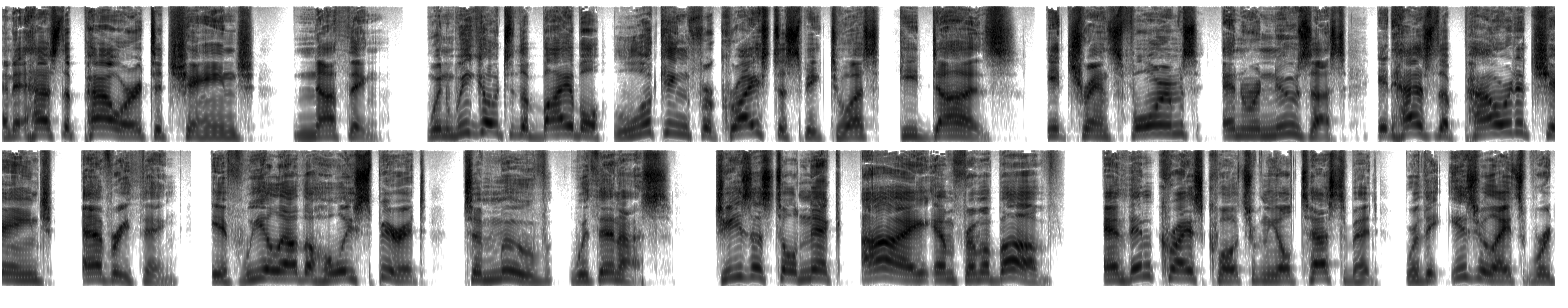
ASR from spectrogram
And it has the power to change nothing. When we go to the Bible looking for Christ to speak to us, He does. It transforms and renews us. It has the power to change everything if we allow the Holy Spirit to move within us. Jesus told Nick, I am from above. And then Christ quotes from the Old Testament where the Israelites were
